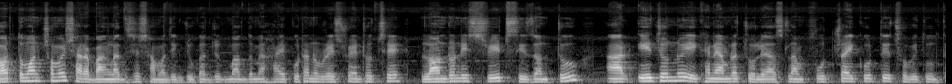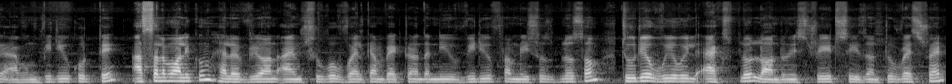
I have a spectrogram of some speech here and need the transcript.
বর্তমান সময়ে সারা বাংলাদেশের সামাজিক যোগাযোগ মাধ্যমে হাই উঠানো রেস্টুরেন্ট হচ্ছে লন্ডন স্ট্রিট সিজন টু আর এর জন্য এখানে আমরা চলে আসলাম ফুড ট্রাই করতে, ছবি তুলতে এবং ভিডিও করতে। আসসালামু আলাইকুম hello everyone I am Shubho welcome back to another new video from Nishu's Blossom today we will explore London Street Season Two restaurant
